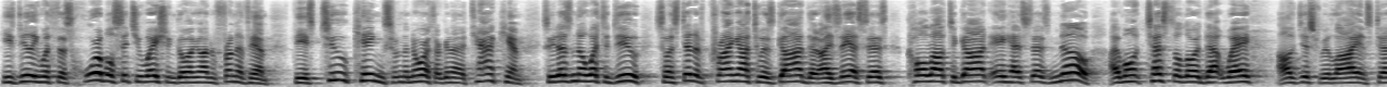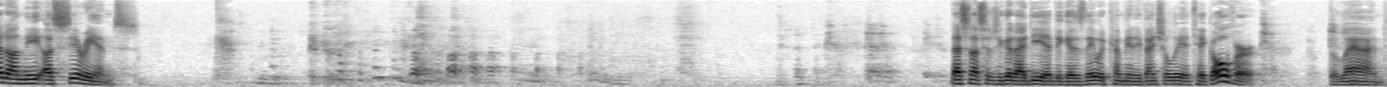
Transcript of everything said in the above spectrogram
he's dealing with this horrible situation going on in front of him. These two kings from the north are going to attack him, so he doesn't know what to do. So instead of crying out to his God, that Isaiah says, call out to God, Ahaz says, No, I won't test the Lord that way. I'll just rely instead on the Assyrians. That's not such a good idea because they would come in eventually and take over the land.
